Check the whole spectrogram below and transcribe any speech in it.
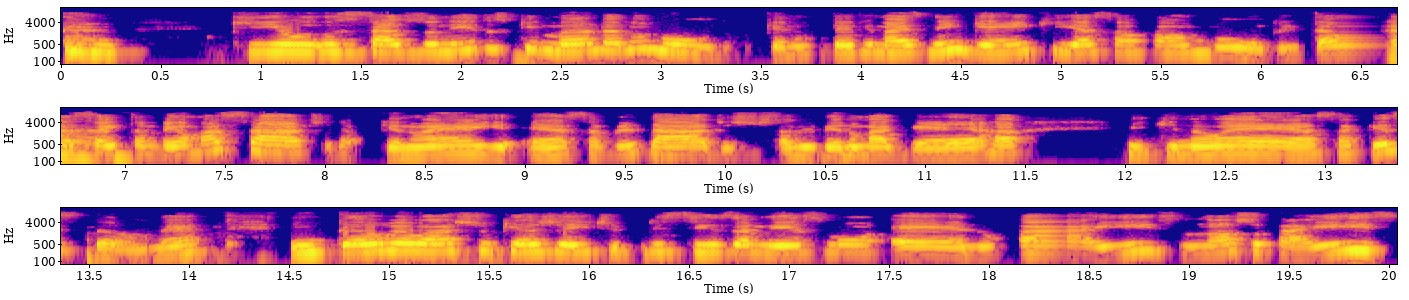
que os Estados Unidos que manda no mundo, porque não teve mais ninguém que ia salvar o mundo. Então, é. essa aí também é uma sátira, porque não é essa a verdade, a gente está vivendo uma guerra e que não é essa a questão, né? Então, eu acho que a gente precisa mesmo, é, no país, no nosso país,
